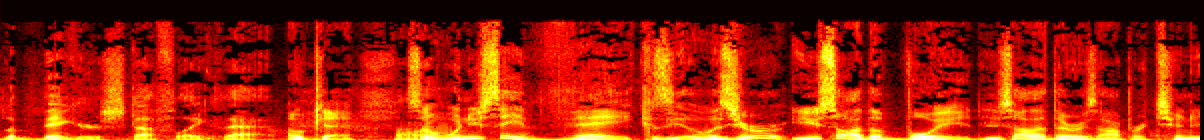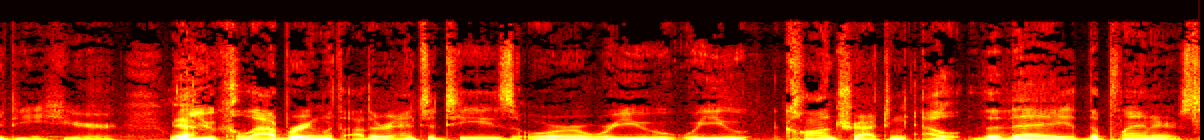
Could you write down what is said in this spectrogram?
the bigger stuff like that. Okay. Uh-huh. So when you say they, because it was your, you saw the void, you saw that there was opportunity here. Were Yeah. you collaborating with other entities, or were you were you contracting out the they, the planners?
